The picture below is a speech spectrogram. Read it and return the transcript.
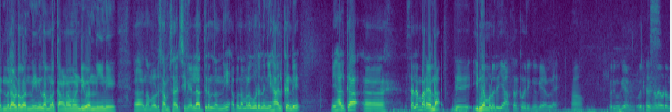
ഇന്നലെ അവിടെ വന്നീന് നമ്മളെ കാണാൻ വേണ്ടി വന്നീന് നമ്മളോട് സംസാരിച്ചിന് എല്ലാത്തിനും നന്ദി. അപ്പോൾ നമ്മളെ കൂടെ ഇന്ന് നിഹാൽക്ക ഉണ്ട് നിഹാൽക്ക സ്ഥലം പറയണ്ട. ഇന്ന് നമ്മളൊരു യാത്രയ്ക്ക് ഒരുങ്ങുകയാണല്ലേ? ആ. ഒരുങ്ങുകയാണ്. ഒരുക്കങ്ങൾ എവിടം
